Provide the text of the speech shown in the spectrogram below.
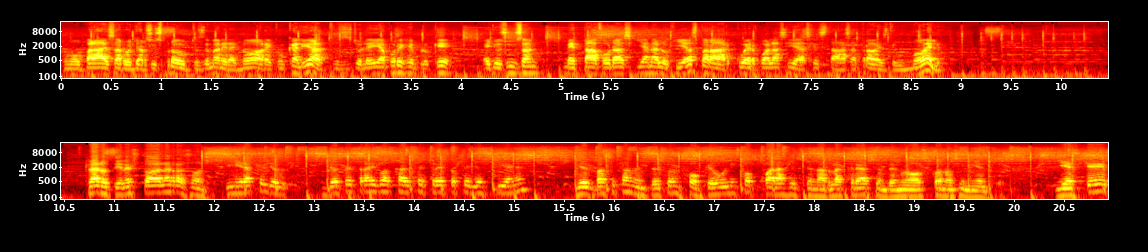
como para desarrollar sus productos de manera innovadora y con calidad. Entonces yo leía, por ejemplo, que ellos usan metáforas y analogías para dar cuerpo a las ideas gestadas a través de un modelo. Claro, tienes toda la razón. Y mira que yo, yo te traigo acá el secreto que ellos tienen y es básicamente su enfoque único para gestionar la creación de nuevos conocimientos. Y es que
